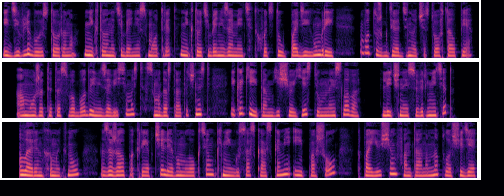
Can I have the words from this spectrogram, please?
иди в любую сторону. Никто на тебя не смотрит, никто тебя не заметит, хоть ты упади и умри. Вот уж где одиночество в толпе. А может, это свобода и независимость, самодостаточность? И какие там еще есть умные слова? Личный суверенитет? Ларин хмыкнул, зажал покрепче левым локтем книгу со сказками и пошел к поющим фонтанам на площади.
